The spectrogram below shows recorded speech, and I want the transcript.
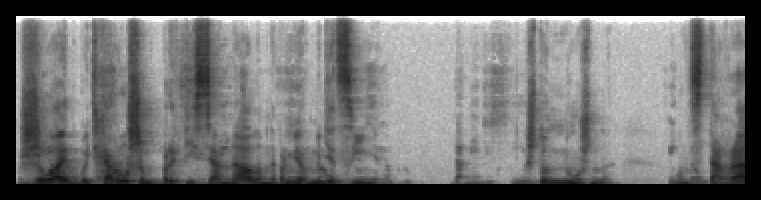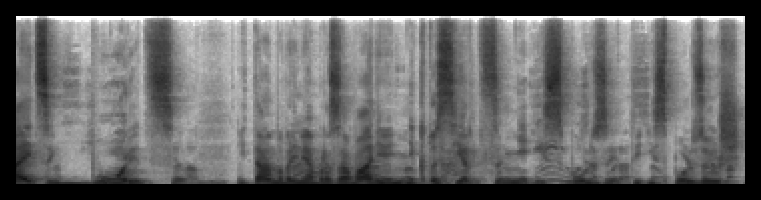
желает быть хорошим профессионалом, например, в медицине, что нужно? Он старается борется и там во время образования никто сердце не использует. Ты используешь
